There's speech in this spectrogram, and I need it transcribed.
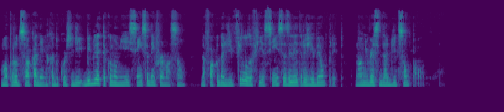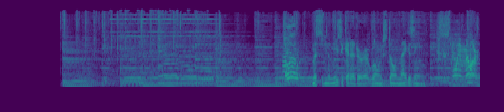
uma produção acadêmica do curso de Biblioteconomia e Ciência da Informação da Faculdade de Filosofia, Ciências e Letras de Ribeirão Preto, na Universidade de São Paulo. This is the music editor at Rolling Stone magazine. This is William Miller.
